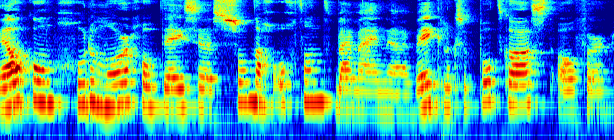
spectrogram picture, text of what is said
Welkom, goedemorgen op deze zondagochtend bij mijn uh, wekelijkse podcast over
